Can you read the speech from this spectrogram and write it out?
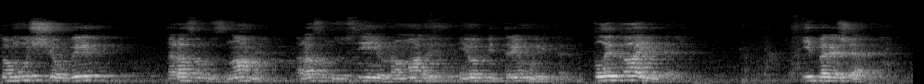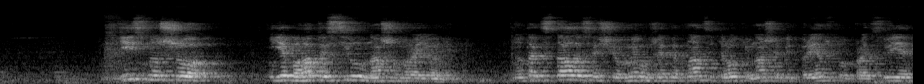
тому що ви разом з нами, разом з усією громадою його підтримуєте, плекаєте і бережете. Дійсно, що є багато сіл в нашому районі. Ну так сталося, що ми вже 15 років наше підприємство працює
